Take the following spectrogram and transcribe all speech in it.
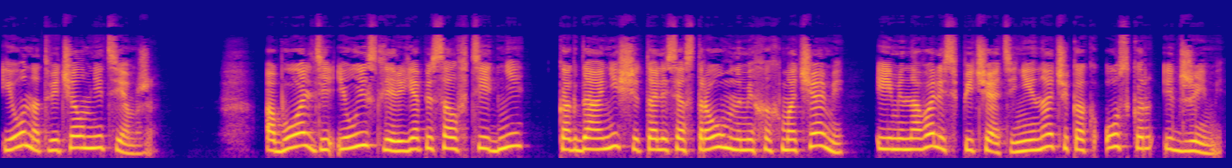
и он отвечал мне тем же. Об Уальде и Уистлере я писал в те дни, когда они считались остроумными хохмачами и именовались в печати не иначе, как Оскар и Джимми.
